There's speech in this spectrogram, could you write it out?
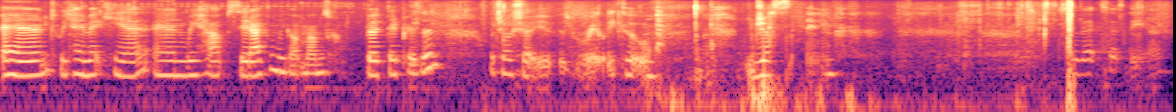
and we came back here and we helped set up and we got mum's birthday present, which I'll show you is really cool. Just saying. So that's it there.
